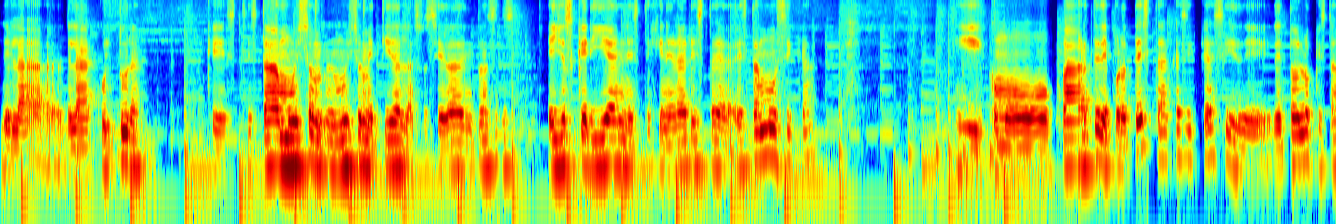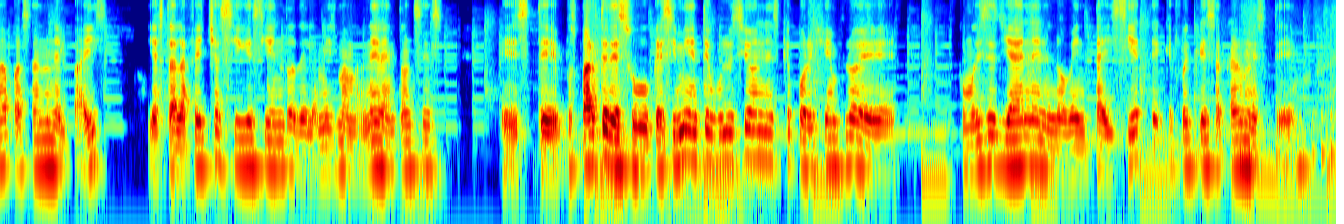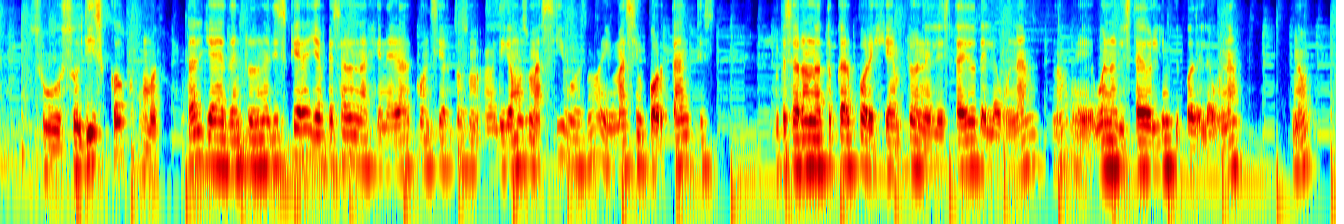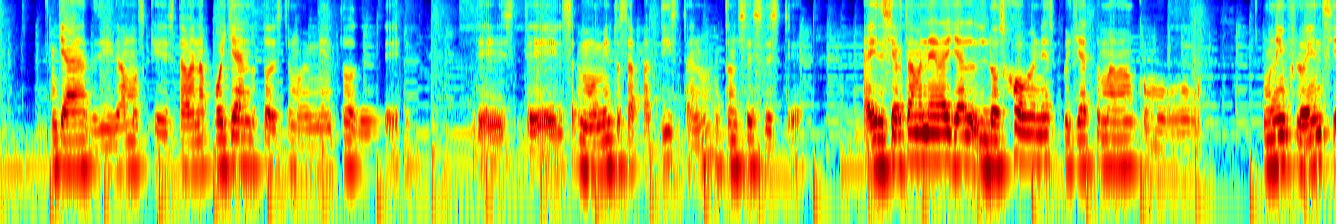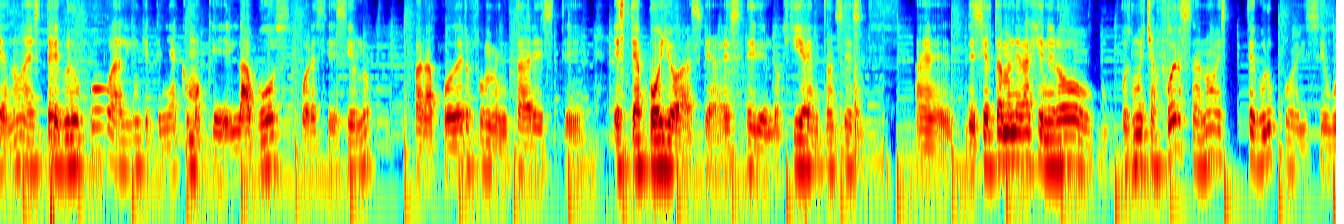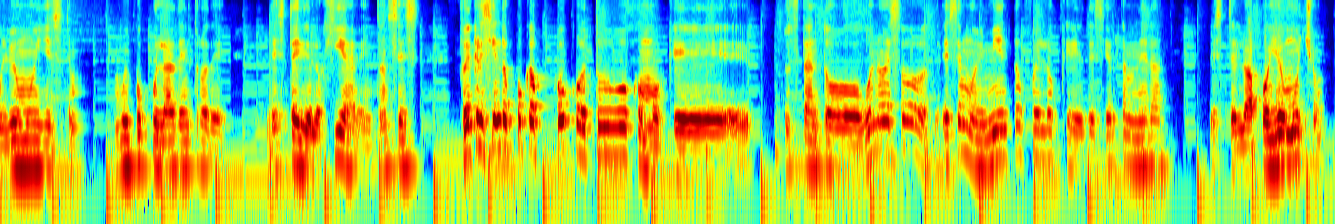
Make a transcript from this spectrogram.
la, cultura, que este, estaba muy, muy sometida a la sociedad. Entonces ellos querían este, generar esta, esta música y como parte de protesta casi casi de, de, todo lo que estaba pasando en el país y hasta la fecha sigue siendo de la misma manera. Entonces, este, pues parte de su crecimiento, evolución es que por ejemplo, eh, como dices ya en el 97, que fue que sacaron este su, disco como tal, ya dentro de una disquera, ya empezaron a generar conciertos, digamos, masivos, Y más importantes. Empezaron a tocar, por ejemplo, en el estadio de la UNAM, eh, bueno, el estadio olímpico de la UNAM, ¿no? Ya, digamos, que estaban apoyando todo este movimiento de, este, el movimiento zapatista, ¿no? Entonces, este, ahí de cierta manera ya los jóvenes pues ya tomaban como una influencia, ¿no? A este grupo, alguien que tenía como que la voz, por así decirlo, para poder fomentar este, este apoyo hacia esa ideología. Entonces, eh, de cierta manera generó pues mucha fuerza, ¿no? Este grupo y se volvió muy, este, muy popular dentro de, esta ideología. Entonces, fue creciendo poco a poco, tuvo como que, pues tanto, bueno, eso, ese movimiento fue lo que de cierta manera este, lo apoyó mucho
